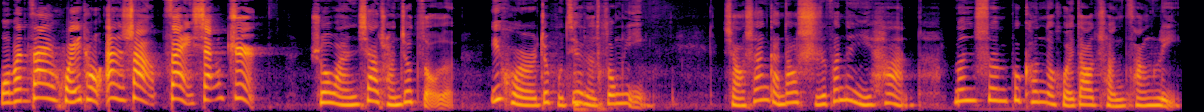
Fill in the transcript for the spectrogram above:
我们在回头岸上再相聚。”说完，下船就走了，一会儿就不见了踪影。小山感到十分的遗憾，闷声不吭的回到船舱里。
